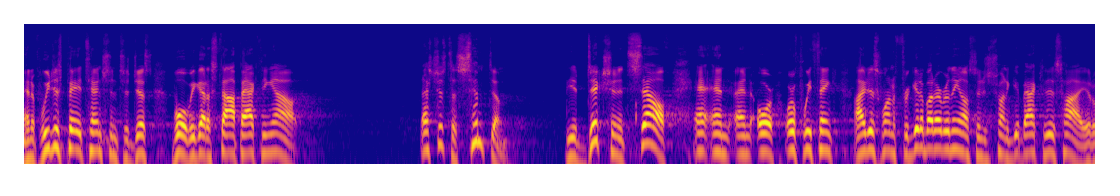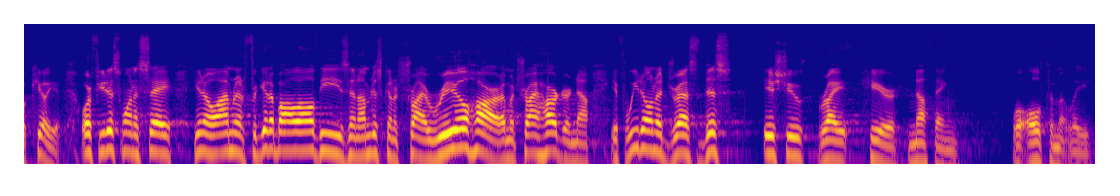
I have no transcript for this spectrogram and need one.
And if we just pay attention to just, boy, we got to stop acting out, that's just a symptom. The addiction itself, and, and, and, or, or if we think, I just want to forget about everything else and just trying to get back to this high, it'll kill you. Or if you just want to say, you know, I'm going to forget about all these and I'm just going to try real hard, I'm going to try harder. Now, if we don't address this issue right here, nothing will ultimately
